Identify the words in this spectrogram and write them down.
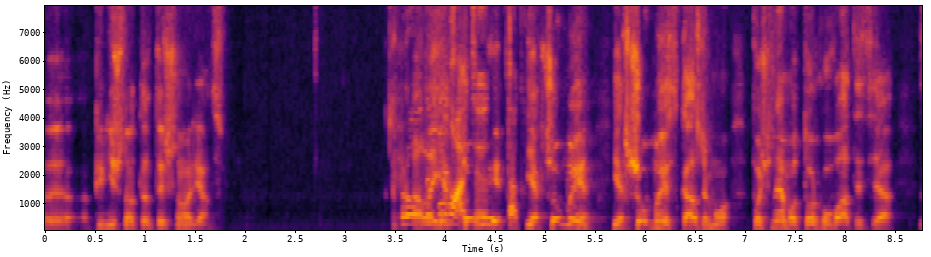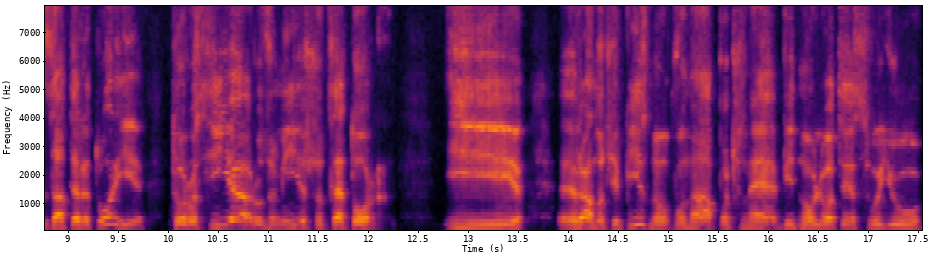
е, Північно-Атлантичного альянсу. Про Але якщо ми, так якщо ми, якщо ми скажемо, почнемо торгуватися за території, то Росія розуміє, що це торг, і е, рано чи пізно вона почне відновлювати свою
